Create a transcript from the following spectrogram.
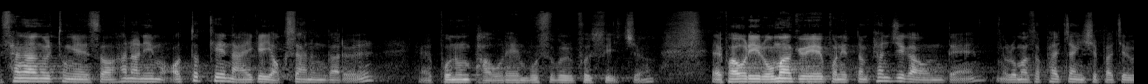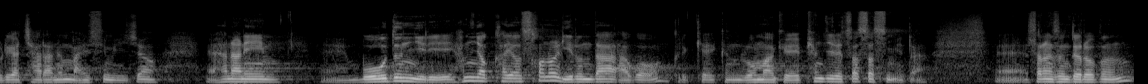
상황을 통해서 하나님 어떻게 나에게 역사하는가를 보는 바울의 모습을 볼 수 있죠. 바울이 로마 교회에 보냈던 편지 가운데 로마서 8장 28절 우리가 잘 아는 말씀이죠. 하나님 모든 일이 합력하여 선을 이룬다라고 그렇게 그 로마 교회 편지를 썼었습니다. 사랑하는 성도 여러분,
